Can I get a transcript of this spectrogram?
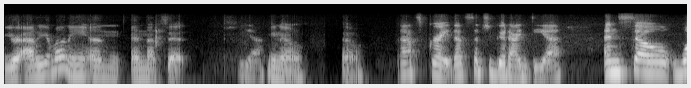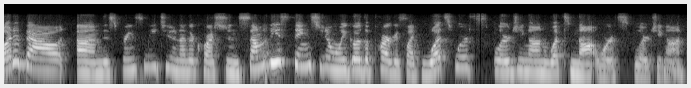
you're out of your money and, and that's it. Yeah. You know, so. That's great. That's such a good idea. And so, what about um, this brings me to another question. Some of these things, you know, when we go to the park, it's like what's worth splurging on, what's not worth splurging on.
